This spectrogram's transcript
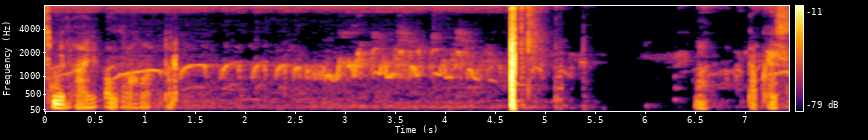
Bismillahirrahmanirrahim. Hmm, mantap guys.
